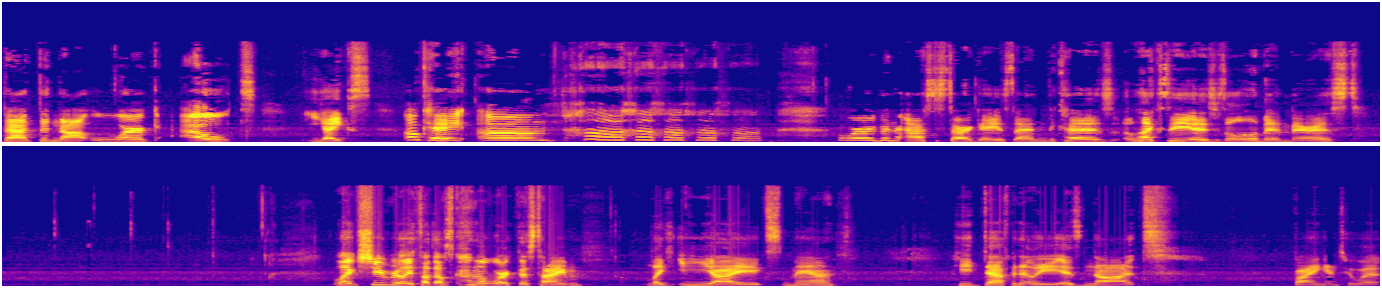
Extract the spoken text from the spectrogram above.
That did not work out. Yikes. Okay, um, we're gonna ask the Stargaze then, because Lexi is just a little bit embarrassed. Like, she really thought that was gonna work this time. Like, yikes, man. He definitely is not buying into it.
